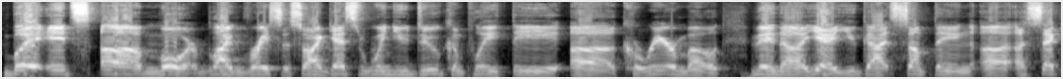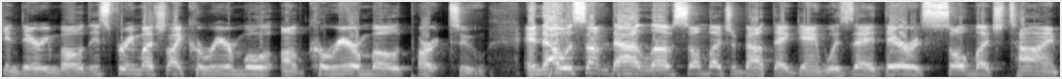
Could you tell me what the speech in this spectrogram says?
but it's uh more like races. So I guess when you do complete the uh career mode, then uh yeah, you got something uh, a secondary mode. It's pretty much like career mode um career mode part 2. And that was something that I love so much about that game was that there is so much time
